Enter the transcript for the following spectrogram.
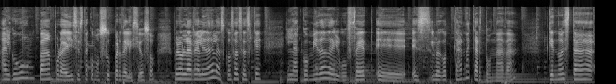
algún pan por ahí, si está como súper delicioso, pero la realidad de las cosas es que la comida del buffet eh, es luego tan acartonada que no está,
